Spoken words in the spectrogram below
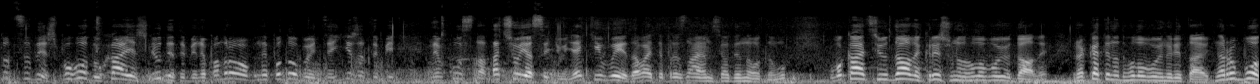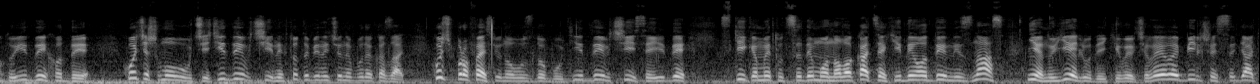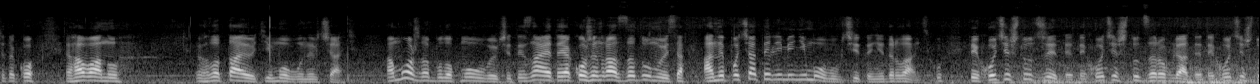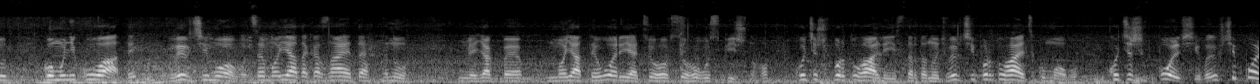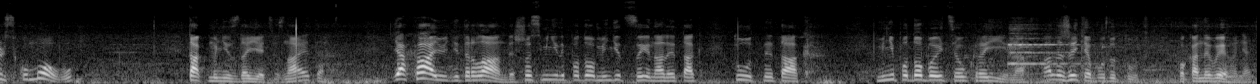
тут сидиш, погоду хаєш, люди тобі не, не подобаються, їжа тобі невкусна. Та що я сидю, як і ви, давайте признаємося один одному. Вакацію дали, кришу над головою дали. Ракети над головою не літають. На роботу іди, ходи. Хочеш мову вчити, іди вчи, ніхто тобі нічого не буде казати. Хочеш професію нову здобути, іди вчися, іди. Скільки ми тут сидимо на локаціях, і не один із нас. Ні, ну є люди, які вивчили, але більшість сидять отако гавану глотають і мову не вчать. А можна було б мову вивчити. Знаєте, я кожен раз задумуюся, а не почати лі мені мову вчити нідерландську. Ти хочеш тут жити, ти хочеш тут заробляти, ти хочеш тут комунікувати. Вивчи мову. Це моя така, знаєте, ну якби моя теорія цього всього успішного. Хочеш в Португалії стартануть, вивчи португальську мову. Хочеш в Польщі, вивчи польську мову. Так мені здається, знаєте? Я хаю Нідерланди, щось мені не подобається, медицина не так, тут не так. Мені подобається Україна, але жити я буду тут, поки не вигонять.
